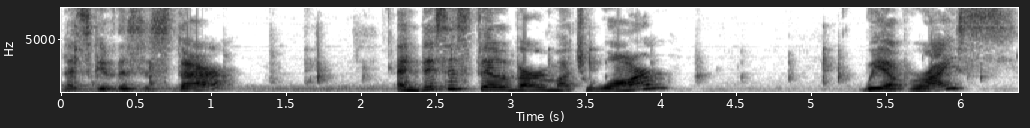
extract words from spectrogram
Let's give this a stir. And this is still very much warm. We have rice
